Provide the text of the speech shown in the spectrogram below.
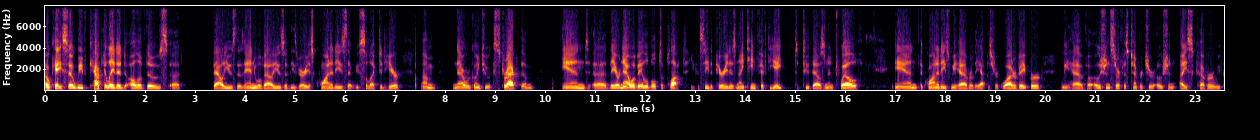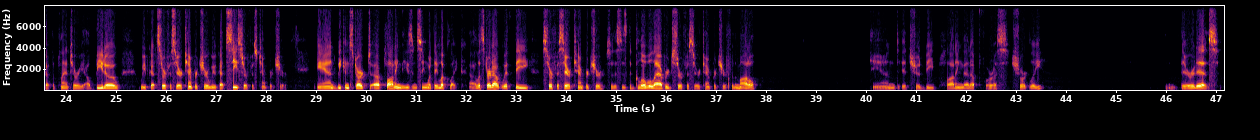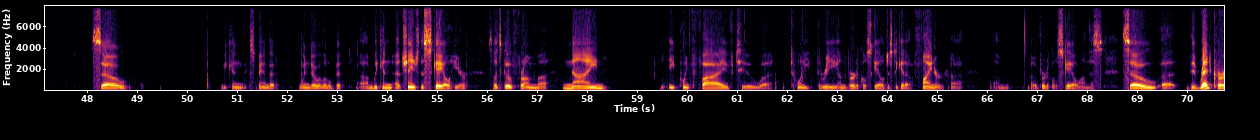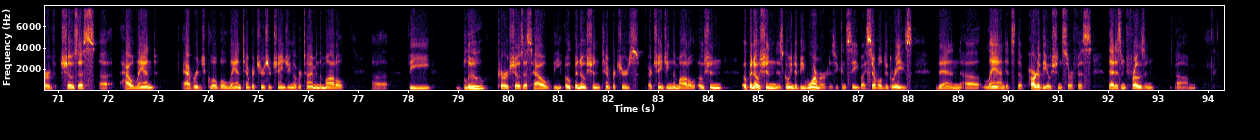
Okay, so we've calculated all of those uh, values, those annual values of these various quantities that we've selected here. Um, now we're going to extract them and uh, they are now available to plot. You can see the period is 1958 to 2012 and the quantities we have are the atmospheric water vapor, we have uh, ocean surface temperature, ocean ice cover, we've got the planetary albedo, we've got surface air temperature, we've got sea surface temperature and we can start uh, plotting these and seeing what they look like. Uh, let's start out with the surface air temperature. So this is the global average surface air temperature for the model. And it should be plotting that up for us shortly. And there it is. So we can expand that window a little bit. Um, we can uh, change the scale here. So let's go from uh, 9 8.5 to uh, 23 on the vertical scale just to get a finer uh, um, vertical scale on this. So uh, the red curve shows us uh, how land average global land temperatures are changing over time in the model. Uh, the blue curve shows us how the open ocean temperatures are changing the model. Ocean, open ocean is going to be warmer, as you can see, by several degrees than uh, land. It's the part of the ocean surface that isn't frozen. Um,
